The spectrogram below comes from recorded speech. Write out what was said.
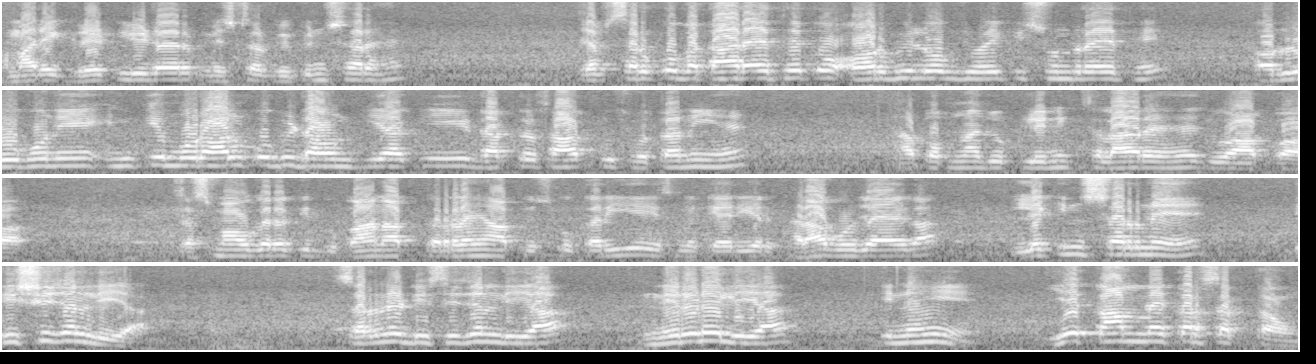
हमारे great leader mister Vipin sir हैं। जब सर को बता रहे थे तो और भी लोग जो है कि सुन रहे थे। और लोगों ने इनके मोराल को भी डाउन किया कि डॉक्टर साहब कुछ होता नहीं है। आप अपना जो क्लिनिक चला रहे हैं, जो आप चश्मा वगैरह की दुकान आप कर रहे हैं, आप इसको करिए, इसमें कैरियर खराब हो जाएगा। लेकिन सर ने डिसीज़न लिया, सर ने डिसीज़न लिया, निर्णय लिया कि नहीं, ये काम मैं कर सकता हूँ,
